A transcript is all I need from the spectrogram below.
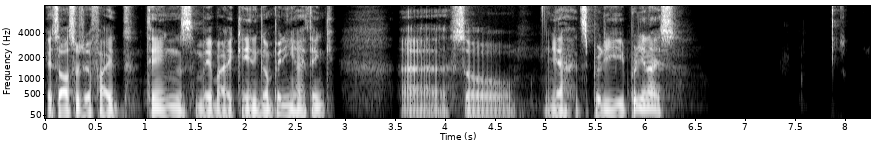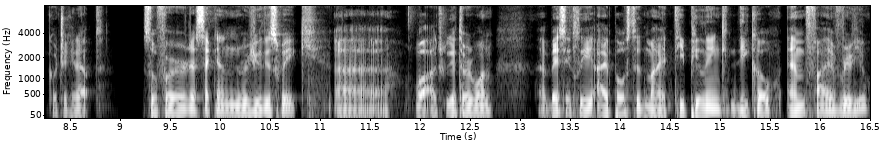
it's all certified things made by a Canadian company, I think. Uh, so yeah, it's pretty pretty nice. Go check it out. So for the second review this week, uh, well, actually the third one, uh, basically I posted my TP Link Deco M5 review.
